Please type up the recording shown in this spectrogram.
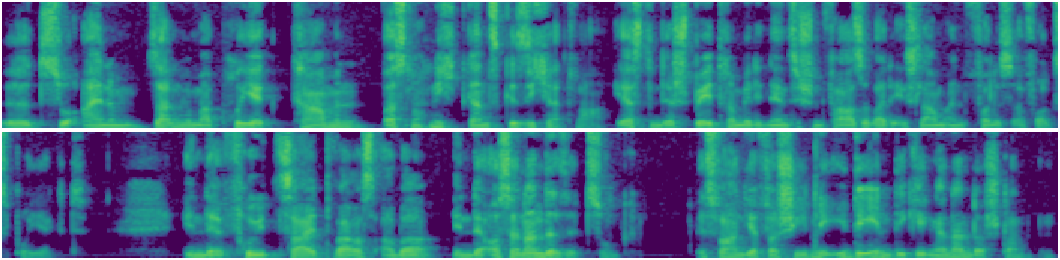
äh, zu einem, sagen wir mal, Projekt kamen, was noch nicht ganz gesichert war. Erst in der späteren medinensischen Phase war der Islam ein volles Erfolgsprojekt. In der Frühzeit war es aber in der Auseinandersetzung. Es waren ja verschiedene Ideen, die gegeneinander standen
